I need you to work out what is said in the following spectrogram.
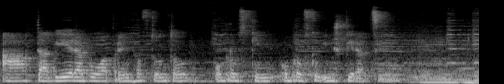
a tá viera bola pre neho v tomto obrovským, obrovskou inšpiráciou.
